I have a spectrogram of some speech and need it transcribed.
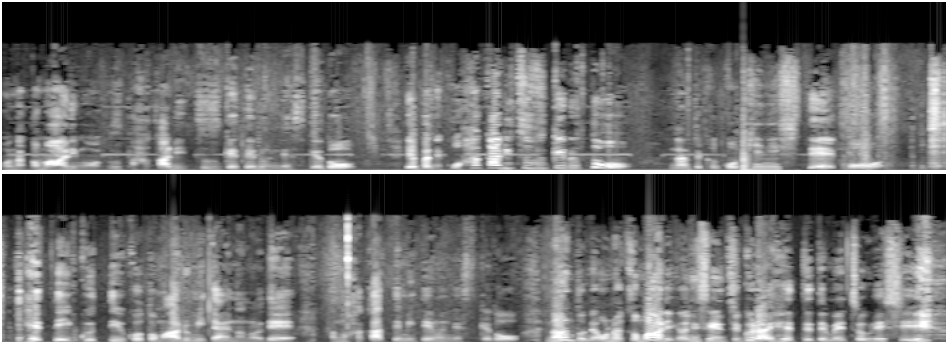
お腹周りもずっと測り続けてるんですけど、やっぱね、こう測り続けると、なんていうかこう気にして、こう、減っていくっていうこともあるみたいなので、あの、測ってみてるんですけど、なんとね、お腹周りが2センチぐらい減っててめっちゃ嬉しい。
